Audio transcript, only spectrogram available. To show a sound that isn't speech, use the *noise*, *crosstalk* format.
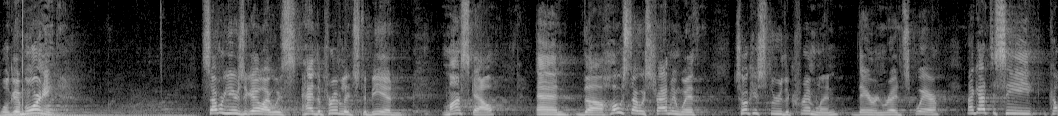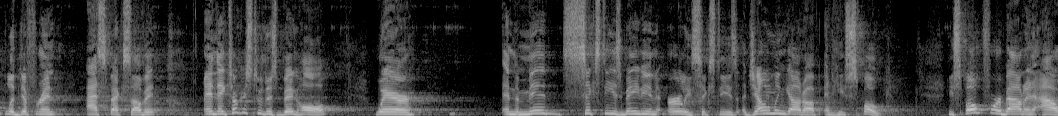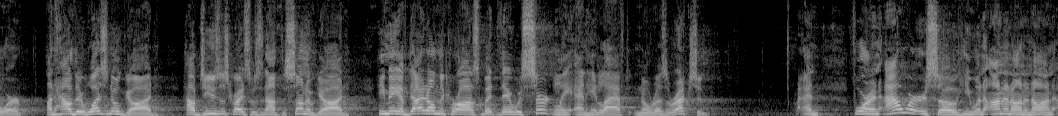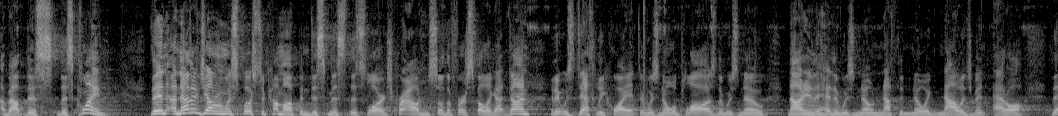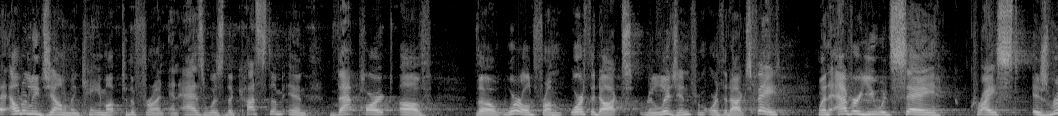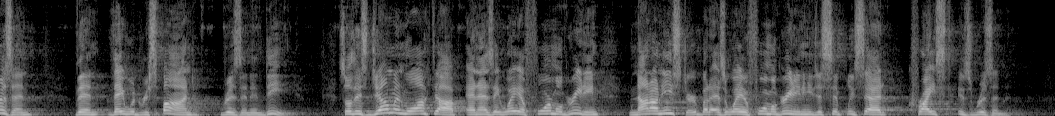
Well, good morning. Several years ago, I was had the privilege to be in Moscow, and the host I was traveling with took us through the Kremlin there in Red Square. I got to see a couple of different aspects of it, and they took us to this big hall where, in the mid 60s, maybe in the early 60s, a gentleman got up and he spoke. He spoke for about an hour on how there was no God how Jesus Christ was not the Son of God. He may have died on the cross, but there was certainly, and he laughed, no resurrection. And for an hour or so, he went on and on and on about this, this claim. Then another gentleman was supposed to come up and dismiss this large crowd. And so the first fellow got done, and it was deathly quiet. There was no applause, there was no nodding of the head, there was no nothing, no acknowledgement at all. The elderly gentleman came up to the front, and as was the custom in that part of the world from Orthodox religion, from Orthodox faith, whenever you would say Christ is risen, then they would respond, risen indeed. So this gentleman walked up, and as a way of formal greeting, not on Easter, but as a way of formal greeting, he just simply said, Christ is risen.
